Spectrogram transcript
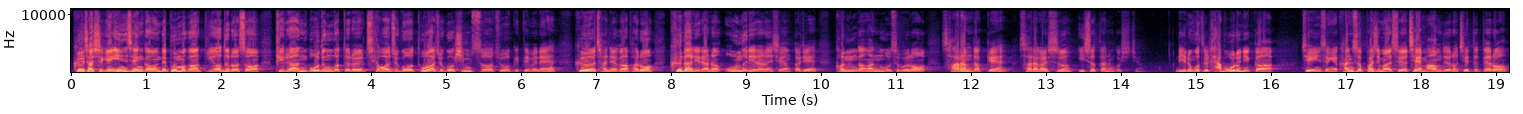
그 자식의 인생 가운데 부모가 끼어들어서 필요한 모든 것들을 채워주고 도와주고 힘써 주었기 때문에 그 자녀가 바로 그날이라는 오늘이라는 시간까지 건강한 모습으로 사람답게 살아갈 수 있었다는 것이죠. 근데 이런 것들을 다 모르니까 제 인생에 간섭하지 마세요. 제 마음대로 제 뜻대로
